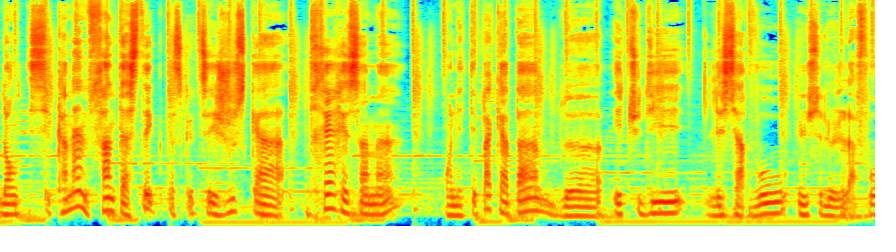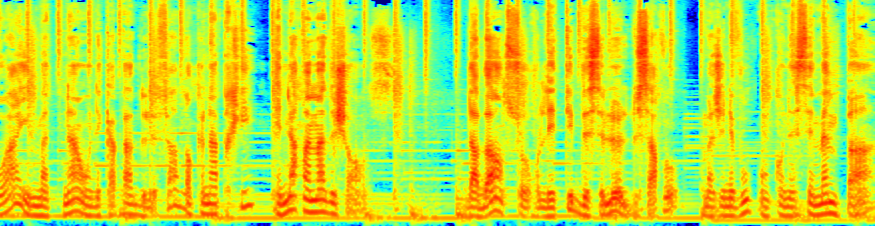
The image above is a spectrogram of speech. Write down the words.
Donc, c'est quand même fantastique parce que, c'est jusqu'à très récemment, on n'était pas capable d'étudier les cerveaux une cellule à la fois et maintenant on est capable de le faire. Donc on a appris énormément de choses. D'abord sur les types de cellules du cerveau. Imaginez-vous, on connaissait même pas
